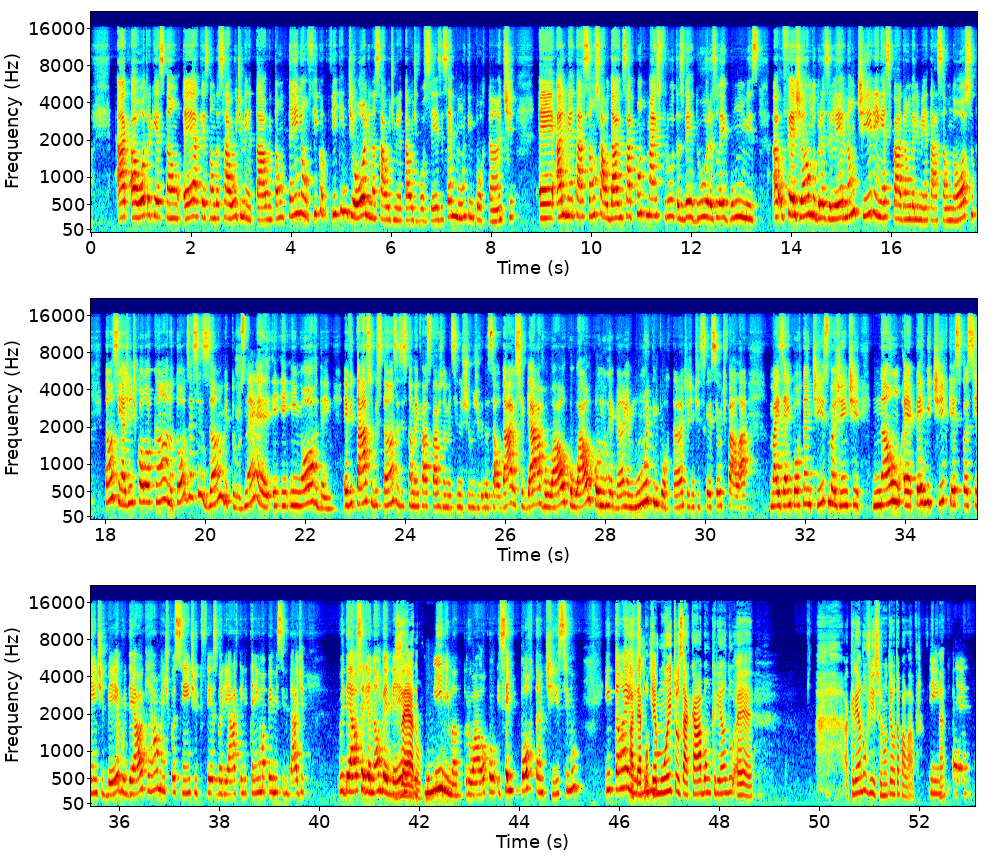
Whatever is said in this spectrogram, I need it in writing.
A, a, outra questão é a questão da saúde mental. Então, tenham, fiquem, fiquem de olho na saúde mental de vocês, isso é muito importante. É, alimentação saudável, a gente sabe quanto mais frutas, verduras, legumes, o feijão do brasileiro, não tirem esse padrão da alimentação nosso. Então, assim, a gente colocando todos esses âmbitos, né, em, em, ordem, evitar substâncias, isso também faz parte da medicina do estilo de vida saudável, cigarro, álcool, o álcool no reganho é muito importante, a gente esqueceu de falar, mas é importantíssimo a gente não é, permitir que esse paciente beba, o ideal é que realmente o paciente que fez bariátrica, ele tenha uma permissividade o ideal seria não beber, Zero. mínima para o álcool, isso é importantíssimo. Então é Até isso. Até porque gente... muitos acabam criando. É, criando vício, não tem outra palavra. Sim, né?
